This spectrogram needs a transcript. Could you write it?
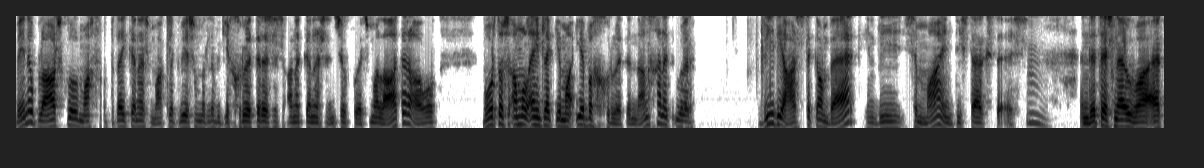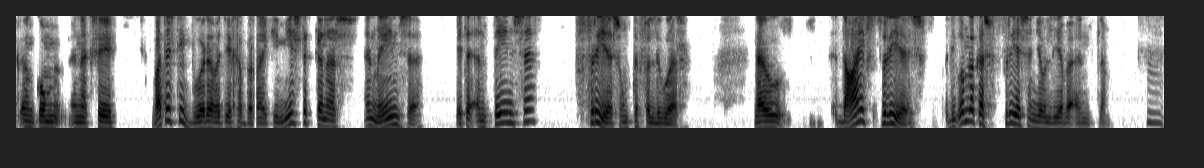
Wen op laerskool mag vir party kinders maklik wees omdat hulle bietjie groter is as ander kinders en so voorts, maar later al word ons almal eintlik eendag ewe groot en dan gaan dit oor wie die hardste kan werk en wie se mind die sterkste is. Mm. En dit is nou waar ek inkom en ek sê wat is die woorde wat jy gebruik? Die meeste kinders en mense het 'n intense vrees om te verloor. Nou daai vrees, die oomblik as vrees in jou lewe inklim, Mm.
